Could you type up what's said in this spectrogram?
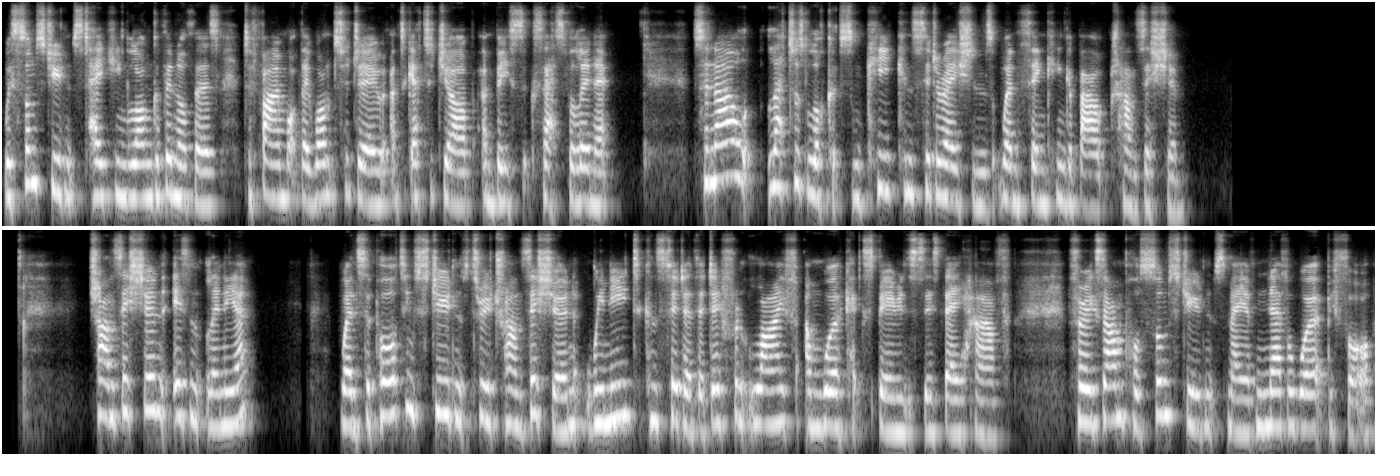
with some students taking longer than others to find what they want to do and to get a job and be successful in it. So, now let us look at some key considerations when thinking about transition. Transition isn't linear. When supporting students through transition, we need to consider the different life and work experiences they have. For example, some students may have never worked before,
